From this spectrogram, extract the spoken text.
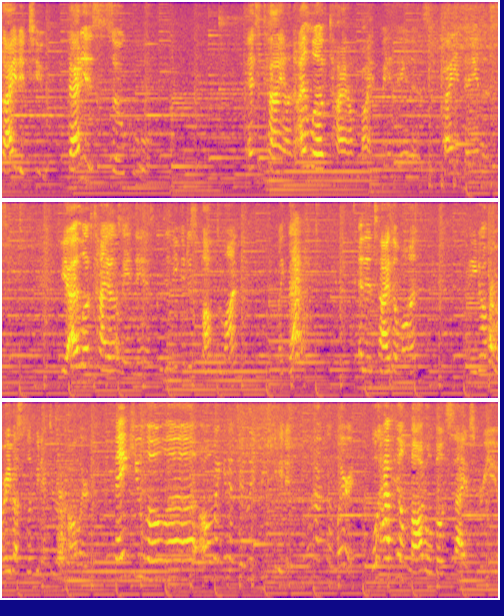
sided too. That is so cool. It's tie-on. I love tie-on bandanas. Bandanas. Yeah, I love tie-on bandanas because then you can just pop them on like that and then tie them on and you don't have to worry about slipping it through a collar. Thank you, Lola. Oh my goodness, I really appreciate it. We'll have wear it. We'll have him model both sides for you.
